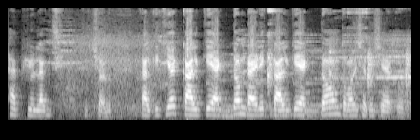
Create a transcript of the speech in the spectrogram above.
হ্যাপিও লাগছে। চলো, কালকে কি হয়? কালকে একদম ডাইরেক্ট কালকে একদম তোমাদের সাথে শেয়ার করব।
